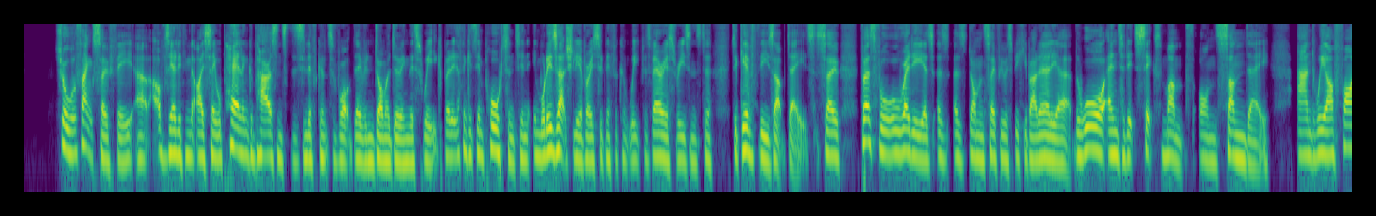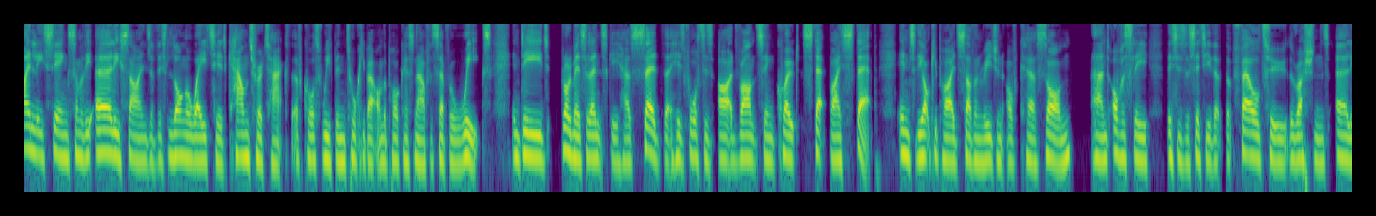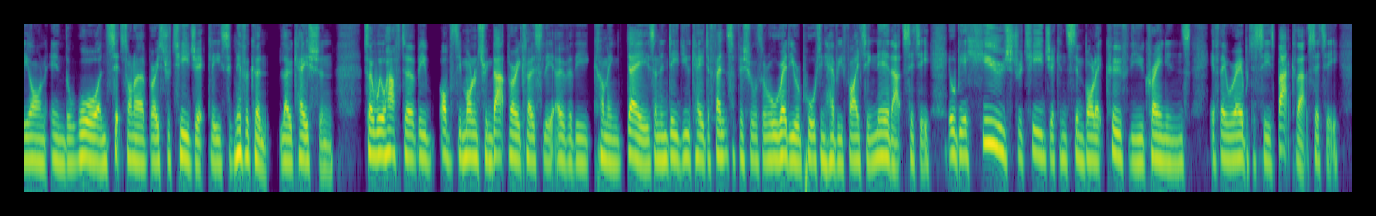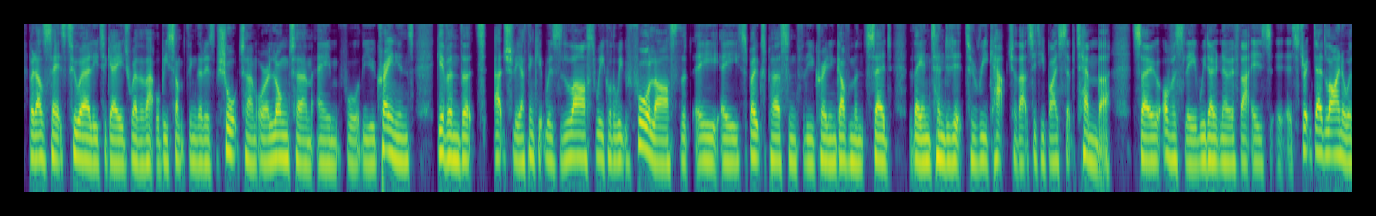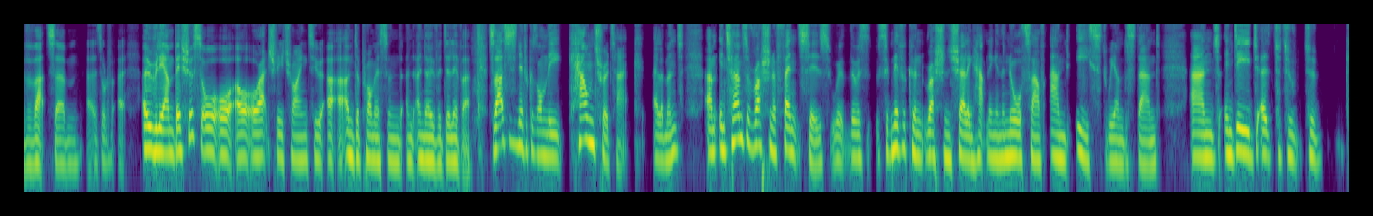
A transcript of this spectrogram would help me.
Sure. Well, thanks, Sophie. Uh, obviously, anything that I say will pale in comparison to the significance of what David and Dom are doing this week. But I think it's important in, in what is actually a very significant week for various reasons to to give these updates. So, first of all, already as as, as Dom and Sophie were speaking about earlier, the war entered its sixth month on Sunday, and we are finally seeing some of the early signs of this long awaited counterattack that, of course, we've been talking about on the podcast now for several weeks. Indeed, Vladimir Zelensky has said that his forces are advancing, quote, step by step into the occupied southern region of Kherson. And obviously, this is a city that, that fell to the Russians early on in the war and sits on a very strategically significant location. So we'll have to be obviously monitoring that very closely over the coming days. And indeed, UK defense officials are already reporting heavy fighting near that city. It would be a huge strategic and symbolic coup for the Ukrainians if they were able to seize back that city. But as I say, it's too early to gauge whether that will be something that is short term or a long term aim for the Ukrainians, given that actually, I think it was last week or the week before last that a, a spokesperson for the Ukrainian government said that they intended it to recapture that city by September. So obviously, we don't know if that is a strict deadline or whether that's um, sort of uh, overly ambitious or, or, or actually trying to uh, uh under promise and, and, and over deliver. So that's the significance on the counterattack element. Um, in terms of Russian offences, there was significant Russian shelling happening in the north, south, and east. We understand, and indeed uh, to, to, to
